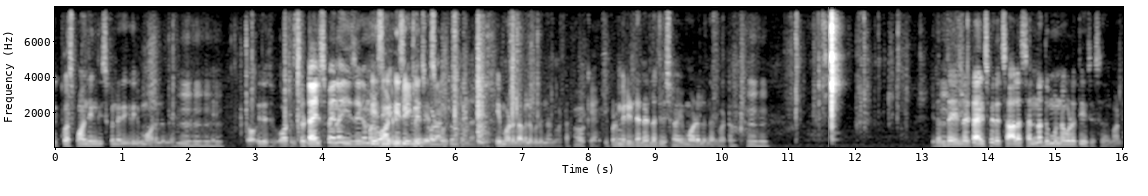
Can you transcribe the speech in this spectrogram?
ఎక్కువ స్పాంజింగ్ తీసుకునేది ఇది మోడల్ ఉంది. సో ఇది వాటర్ సో టైల్స్ పైన ఈజీగా మనం easy క్లీన్ చేసుకోవడానికి ఉంటుందండి. ఈ మోడల్ అవైలబుల్ ఉంది అనమాట ఓకే. ఇప్పుడు మీరు ఇంటర్నెట్లో చూసిన ఈ మోడల్ ఉందన్నమాట. ఇదంతా ఏంటంటే టైల్స్ మీద చాలా సన్న దుమ్మున్న కూడా తీసేస్తుంది అనమాట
